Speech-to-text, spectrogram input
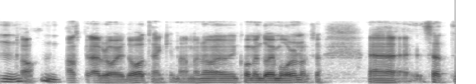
Mm. Ja, mm. han spelar bra idag tänker man, men det kommer en dag imorgon också. Eh, så att,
